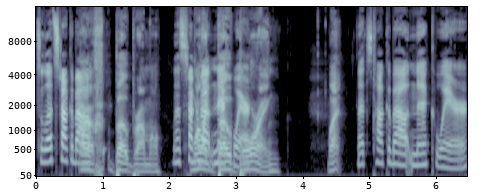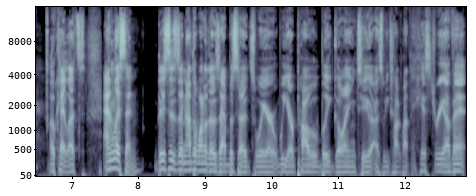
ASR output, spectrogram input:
So let's talk about ugh, Beau Brummell. let's talk more about like Bo neckwear. boring. What? Let's talk about neckwear. Okay, let's and listen. This is another one of those episodes where we are probably going to, as we talk about the history of it,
